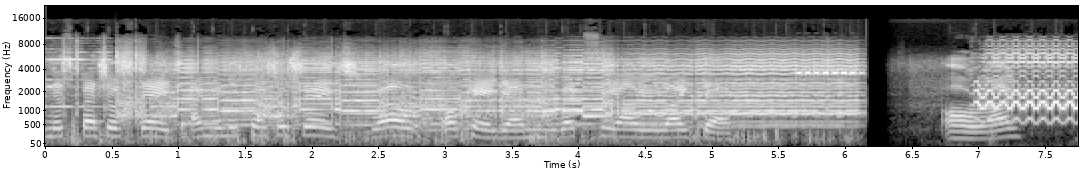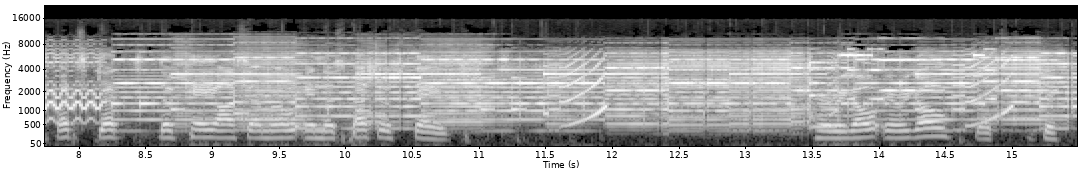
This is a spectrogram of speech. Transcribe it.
In the special stage. I'm in the special stage. Well, okay then. Let's see how you like that. Alright. Let's get the Chaos Emerald in the special stage. Here we go, here we go. Let's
